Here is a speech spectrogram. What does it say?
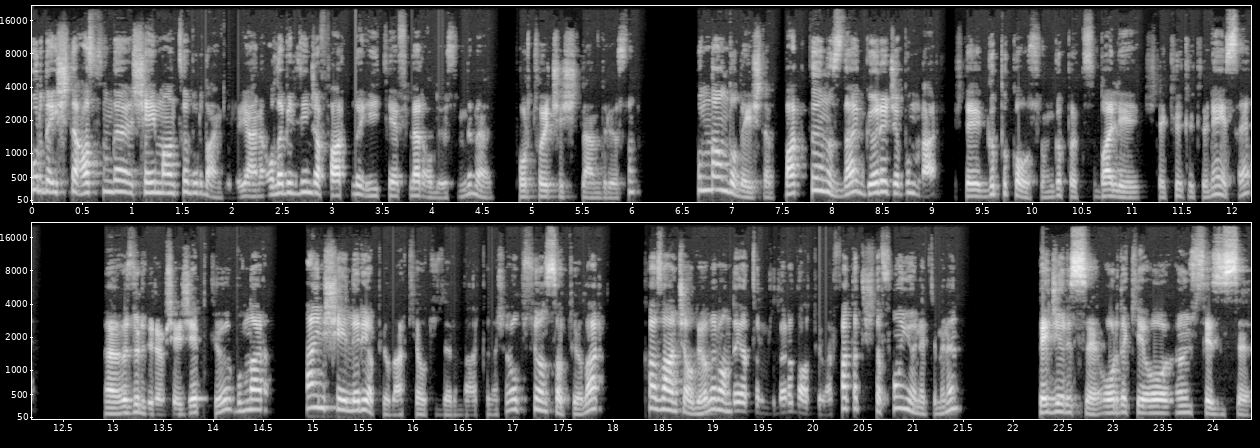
Burada işte aslında şey mantığı buradan geliyor. Yani olabildiğince farklı ETF'ler alıyorsun değil mi? Portföyü çeşitlendiriyorsun. Bundan dolayı işte baktığınızda görece bunlar işte GPIC olsun, GPIX, Bali, işte QQQ neyse e, özür diliyorum şey JetQ bunlar aynı şeyleri yapıyorlar kağıt üzerinde arkadaşlar. Opsiyon satıyorlar, kazanç alıyorlar, onu da yatırımcılara dağıtıyorlar. Fakat işte fon yönetiminin becerisi, oradaki o ön sezisi,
